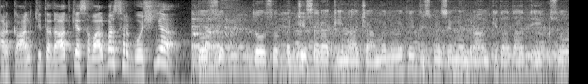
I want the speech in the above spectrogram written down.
अरकान की तादाद के सवाल पर सरगोशियाँ। दो सौ दो सौ पच्चीस अरकान आज शामिल हुए थे जिसमें से मेम्बरान की तादाद एक सौ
